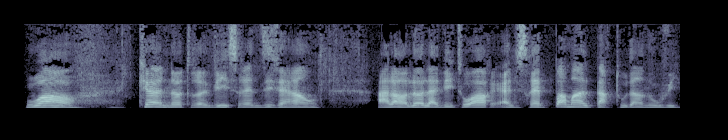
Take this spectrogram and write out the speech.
wow, que notre vie serait différente. Alors là, la victoire, elle serait pas mal partout dans nos vies.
